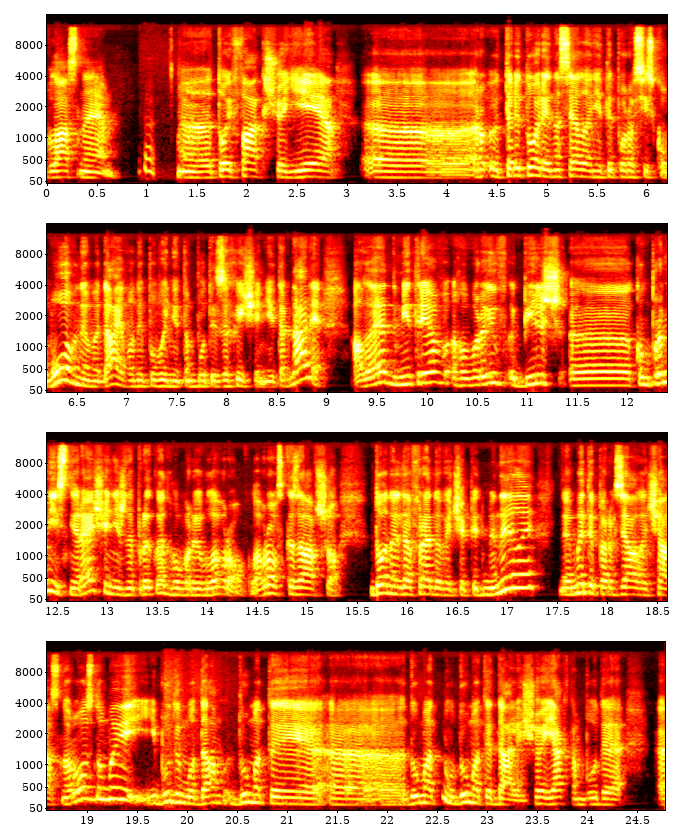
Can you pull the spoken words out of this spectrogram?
власне. Е, Той факт, що є е, території населені типу російськомовними, да, і вони повинні там бути захищені і так далі. Але Дмитрієв говорив більш е, компромісні речі, ніж, наприклад, говорив Лавров. Лавров сказав, що Дональда Фредовича підмінили. Ми тепер взяли час на роздуми і будемо дам думати, е, думати, ну, думати далі, що і як там буде е,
